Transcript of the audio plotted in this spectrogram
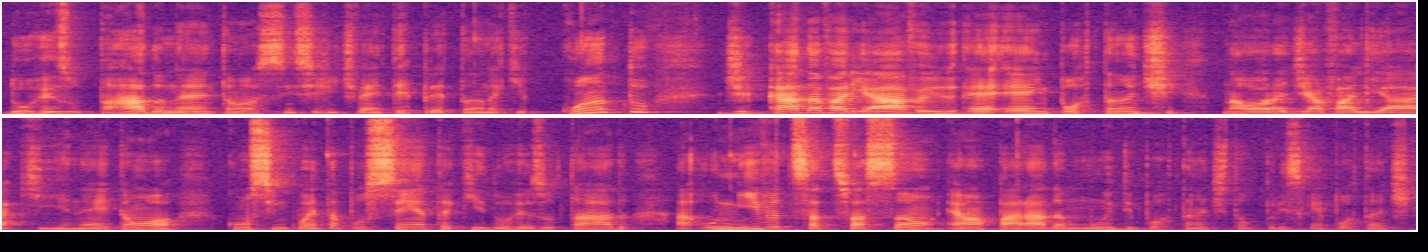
do resultado, né? Então, assim, se a gente estiver interpretando aqui quanto de cada variável é, é, importante na hora de avaliar aqui, né? Então, ó, com 50% aqui do resultado, a, o nível de satisfação é uma parada muito importante. Então, por isso que é importante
